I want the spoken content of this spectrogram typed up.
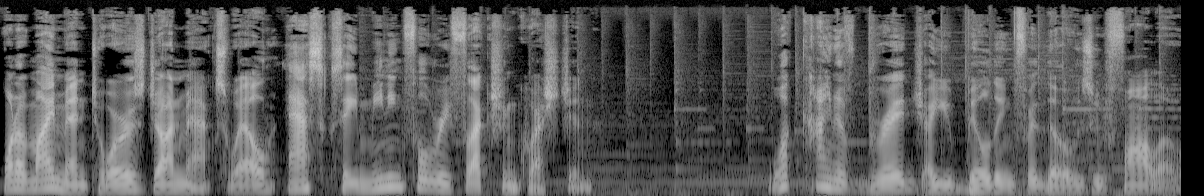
One of my mentors, John Maxwell, asks a meaningful reflection question What kind of bridge are you building for those who follow?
